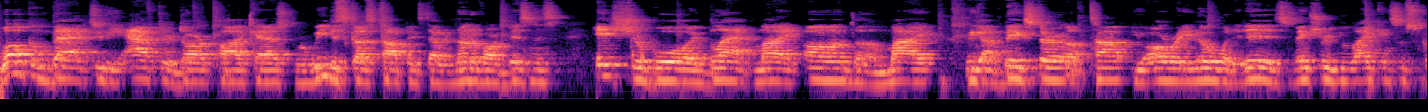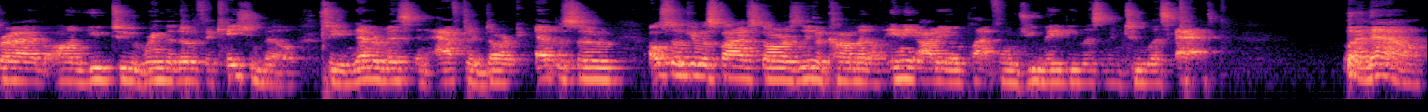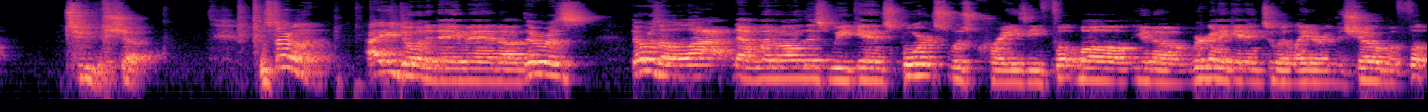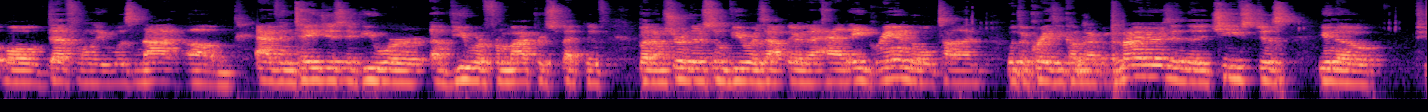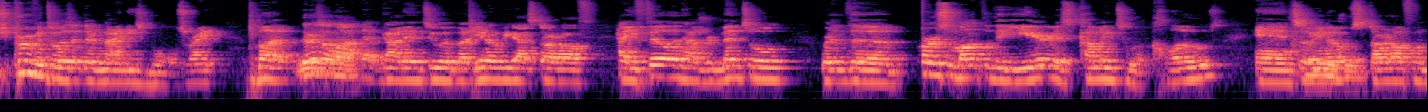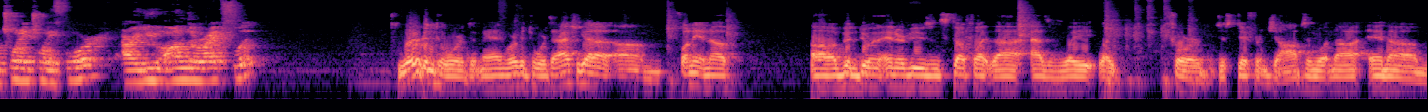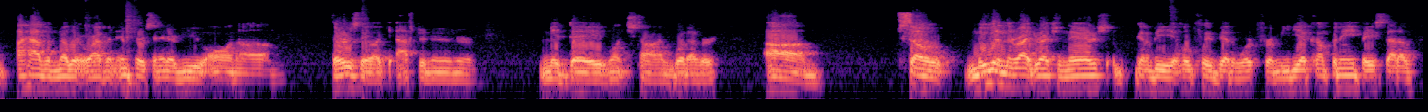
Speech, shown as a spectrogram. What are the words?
Welcome back to the After Dark podcast, where we discuss topics that are none of our business. It's your boy Black Mike on the mic. We got Big Stir up top. You already know what it is. Make sure you like and subscribe on YouTube. Ring the notification bell so you never miss an After Dark episode. Also, give us five stars. Leave a comment on any audio platforms you may be listening to us at. But now, to the show. Sterling, how you doing today, man? Uh, there was there was a lot that went on this weekend. Sports was crazy. Football, you know, we're to get into it later in the show, but football definitely was not um, advantageous if you were a viewer from my perspective. But I'm sure there's some viewers out there that had a grand old time with the crazy comeback with the Niners and the Chiefs just, you know, proven to us that they're 90s Bulls, right? But there's a lot that got into it. But you know, we got to start off. How you feeling? How's your mental? Where the first month of the year is coming to a close, and so you know, start off on 2024. Are you on the right foot? Working towards it, man. Working towards it. I actually got a. Um, funny enough, uh, I've been doing interviews and stuff like that as of late, like for just different jobs and whatnot. And um, I have another, or I have an in-person interview on um, Thursday, like afternoon or midday, lunchtime, whatever. Um, so moving in the right direction there. Going to be hopefully be able to work for a media company based out of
